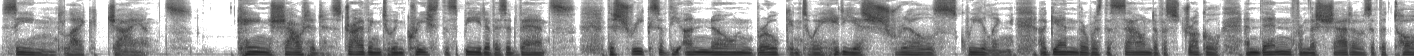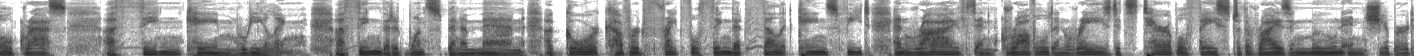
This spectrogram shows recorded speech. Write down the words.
seemed like giants. Kane shouted, striving to increase the speed of his advance. The shrieks of the unknown broke into a hideous, shrill squealing. Again there was the sound of a struggle, and then from the shadows of the tall grass, a thing came reeling. A thing that had once been a man, a gore-covered, frightful thing that fell at Kane's feet and writhed and groveled and raised its terrible face to the rising moon and gibbered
